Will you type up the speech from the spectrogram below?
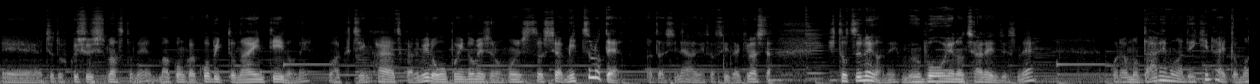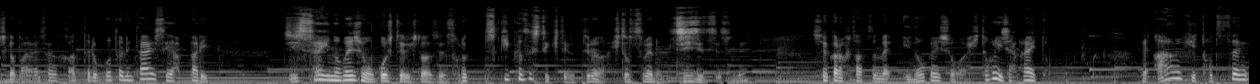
えー、ちょっと復習しますとね、まあ、今回 COVID-19 のねワクチン開発から見るオープンイノベーションの本質としては3つの点私ね挙げさせていただきました。1つ目がね無謀へのチャレンジですね。これはもう誰もができないともしくはバイアスがかかってることに対してやっぱり実際イノベーションを起こしている人はですねそれを突き崩してきてるっていうのが1つ目の事実ですね。それから2つ目イノベーションは1人じゃないと。である日突然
